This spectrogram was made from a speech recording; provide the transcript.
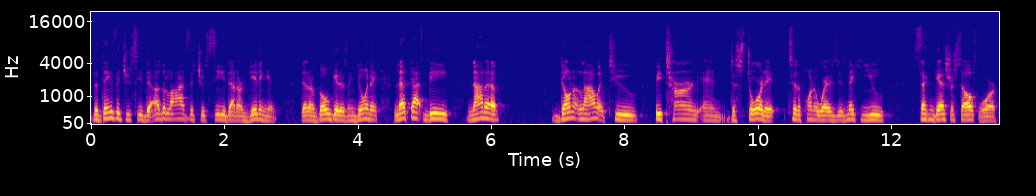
the things that you see, the other lives that you see that are getting it, that are go getters and doing it, let that be not a don't allow it to be turned and distorted to the point of where it's just making you second guess yourself or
